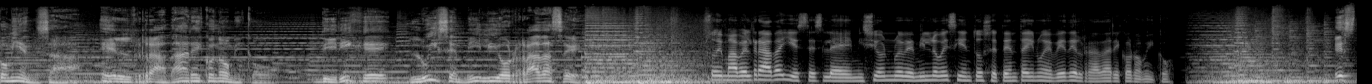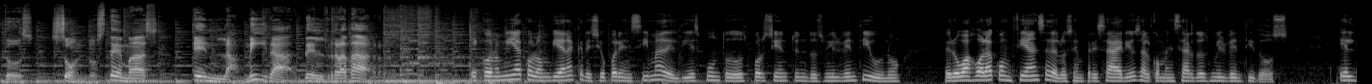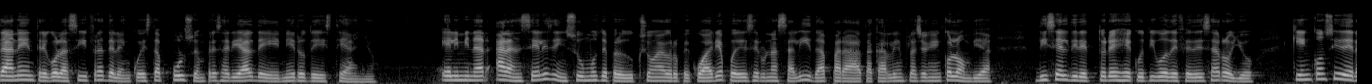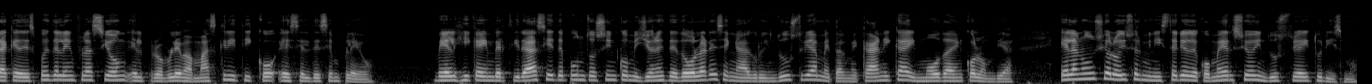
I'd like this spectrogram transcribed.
comienza El Radar Económico. Dirige Luis Emilio Radacé. Soy Mabel Rada y esta es la emisión 9979 del Radar Económico. Estos son los temas en la mira del radar. Economía colombiana creció por encima del 10.2% en 2021, pero bajó la confianza de los empresarios al comenzar 2022. El DANE entregó las cifras de la encuesta Pulso Empresarial de enero de este año. Eliminar aranceles de insumos de producción agropecuaria puede ser una salida para atacar la inflación en Colombia, dice el director ejecutivo de Fedesarrollo, quien considera que después de la inflación el problema más crítico es el desempleo. Bélgica invertirá 7.5 millones de dólares en agroindustria, metalmecánica y moda en Colombia. El anuncio lo hizo el Ministerio de Comercio, Industria y Turismo.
